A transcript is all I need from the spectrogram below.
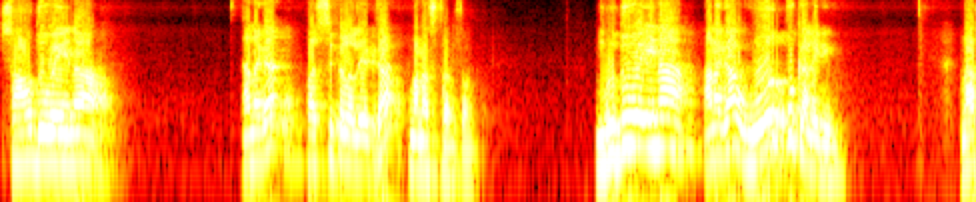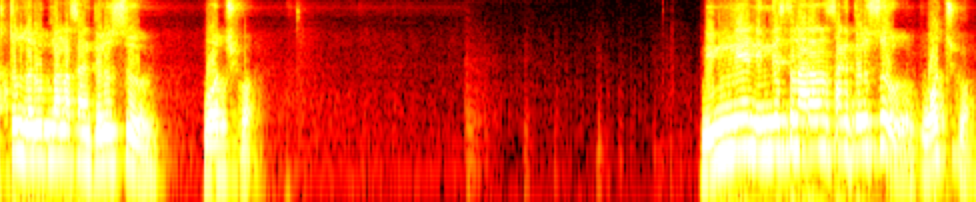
సాధువైన అనగా పసిపిల్లల యొక్క మనస్తత్వం. మృదువైన అనగా ఓర్పు కలిగి. నష్టం జరుగుతుందన్న సంగతి తెలుసు ఓర్చుకో. నిన్నే నిందిస్తున్నారన్న సంగతి తెలుసు ఓర్చుకో.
